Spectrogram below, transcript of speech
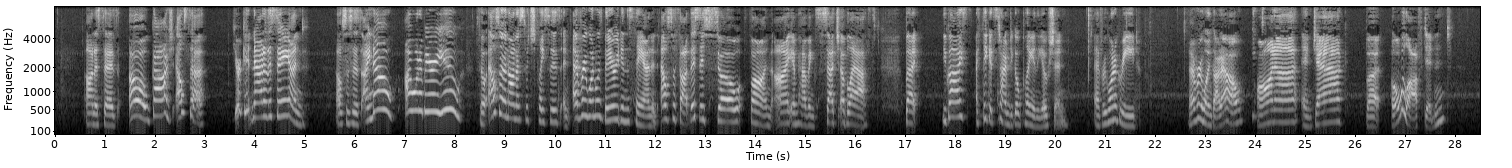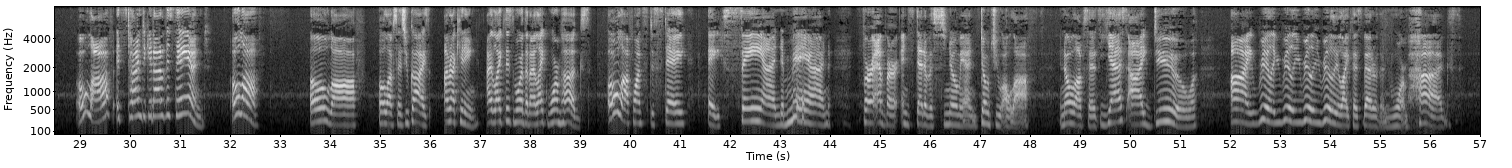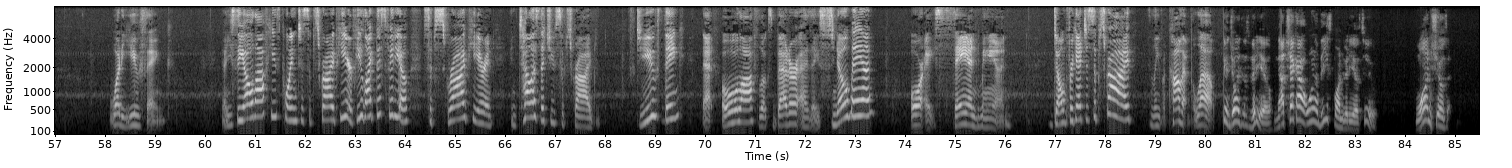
Anna says, Oh gosh, Elsa, you're getting out of the sand. Elsa says, I know, I want to bury you. So Elsa and Anna switched places and everyone was buried in the sand and Elsa thought, this is so fun. I am having such a blast. But you guys, I think it's time to go play in the ocean. Everyone agreed. Everyone got out. Anna and Jack, but Olaf didn't. Olaf, it's time to get out of the sand. Olaf. Olaf. Olaf says, you guys, I'm not kidding. I like this more than I like warm hugs. Olaf wants to stay a sandman forever instead of a snowman, don't you, Olaf? And Olaf says, Yes, I do. I really, really, really, really like this better than warm hugs. What do you think? Now you see Olaf, he's pointing to subscribe here. If you like this video, subscribe here and and tell us that you subscribed. Do you think that Olaf looks better as a snowman or a sandman? Don't forget to subscribe and leave a comment below. If you enjoyed this video, now check out one of these fun videos too. One shows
